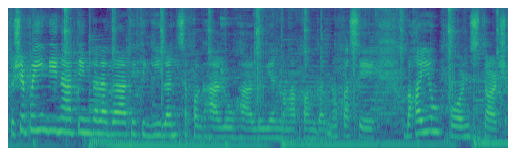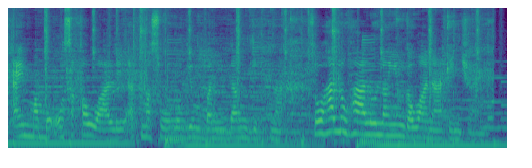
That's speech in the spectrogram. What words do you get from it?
So, syempre, hindi natin talaga titigilan sa paghalo-halo yan mga panggano kasi baka yung cornstarch ay mamuo sa kawali at masunog yung bandang gitna. So, halo-halo lang yung gawa natin dyan.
